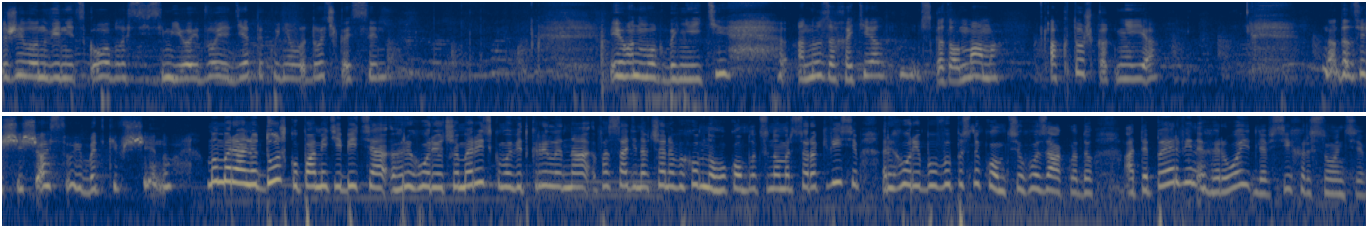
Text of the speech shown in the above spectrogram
Жил он в Винницкой области с семьей, двое деток у него, дочка и сын. И он мог бы не идти, а но захотел, сказал, мама, а кто ж как не я? Надо защищать свою батьківщину. Меморіальну дошку пам'яті бійця Григорію Чемерицькому відкрили на фасаді навчально-виховного комплексу номер 48. Григорій був випускником цього закладу, а тепер він герой для всіх херсонців.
